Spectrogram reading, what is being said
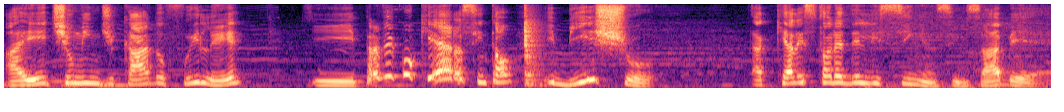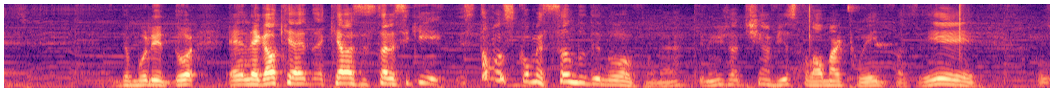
Aí tinha me indicado, eu fui ler. E para ver qual que era, assim, tal. E bicho, aquela história delicinha, assim, sabe? É, Demolidor. É legal que é aquelas histórias assim que estamos começando de novo, né? Que nem já tinha visto lá o Mark Wade fazer. O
